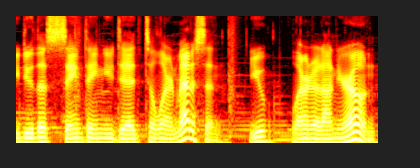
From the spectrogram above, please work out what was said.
you do the same thing you did to learn medicine. You learn it on your own.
